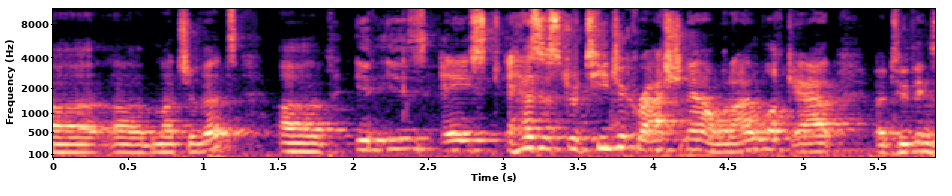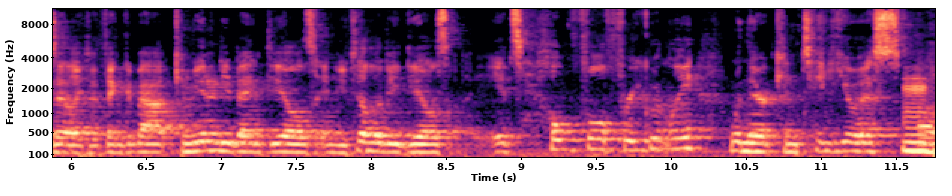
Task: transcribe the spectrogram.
Uh, uh, much of it. Uh, it is a it has a strategic rationale. When I look at uh, two things I like to think about: community bank deals and utility deals. It's helpful frequently when they're contiguous uh,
